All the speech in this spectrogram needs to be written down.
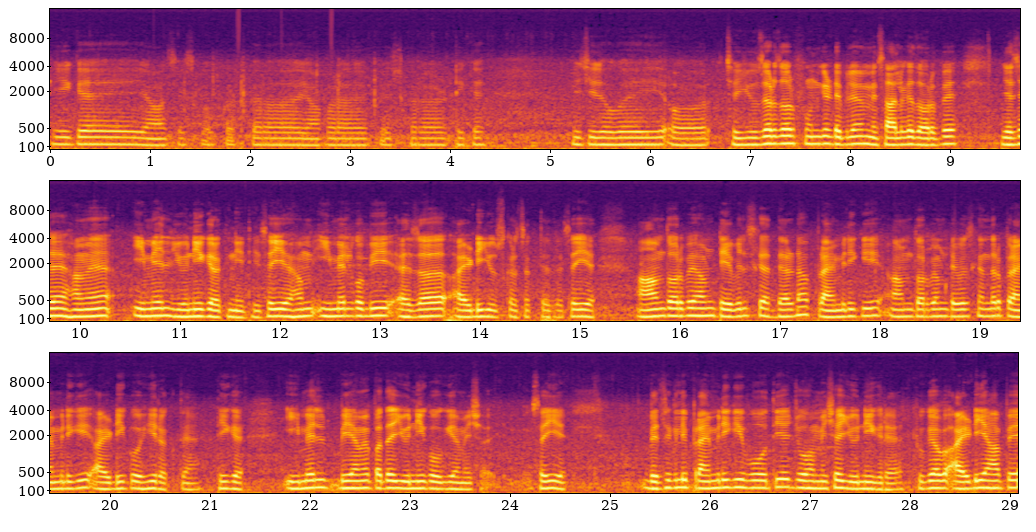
ठीक है, यहाँ से इसको कट करा, यहाँ पर आए पेस्ट करा, ठीक है। ये चीज़ हो गई और अच्छा यूज़र्स और फ़ोन के टेबल में मिसाल के तौर पे जैसे हमें ईमेल यूनिक रखनी थी, सही है, हम ईमेल को भी एज अ आईडी यूज़ कर सकते थे, सही है। आम तौर पे हम टेबल्स के अंदर ना प्राइमरी की, आम तौर पे हम टेबल्स के अंदर प्राइमरी की आईडी को ही रखते हैं, ठीक है। ईमेल भी हमें पता है यूनिक होगी हमेशा। सही है। बेसिकली प्राइमरी की वो होती है जो हमेशा यूनिक रहे। क्योंकि अब आईडी यहाँ पे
